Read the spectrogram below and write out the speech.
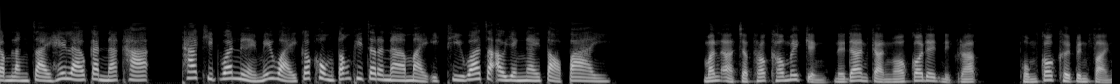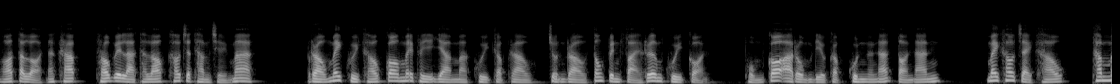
กำลังใจให้แล้วกันนะคะ ถ้าคิดว่าเหนื่อยไม่ไหวก็คงต้องพิจารณาใหม่อีกทีว่าจะเอายังไงต่อไป มันอาจจะเพราะเขาไม่เก่งในด้านการง้อก็ได้นี่ครับ ผมก็เคยเป็นฝ่ายง้อตลอดนะครับ เพราะเวลาทะเลาะเขาจะทำเฉยมาก เราไม่คุยเขาก็ไม่พยายามมาคุยกับเรา จนเราต้องเป็นฝ่ายเริ่มคุยก่อน ผมก็อารมณ์เดียวกับคุณนะตอนนั้น ไม่เข้าใจเขาทำไม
